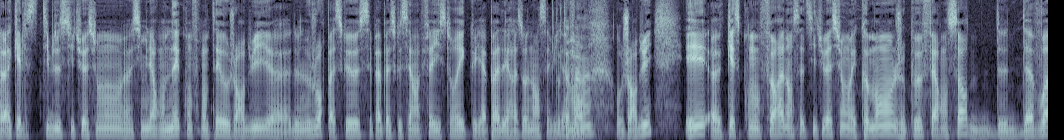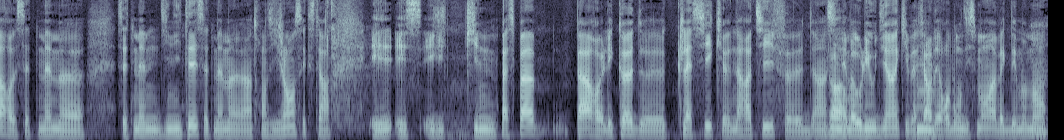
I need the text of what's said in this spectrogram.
euh, à quel type de situation euh, similaire on est confronté aujourd'hui euh, de nos jours parce que c'est pas parce que c'est un fait historique qu'il n'y a pas des résonances évidemment aujourd'hui. Et qu'est-ce qu'on ferait dans cette situation et comment je peux faire en sorte de d'avoir cette même cette même dignité cette même intransigeance etc et, et, et qui ne passe pas par les codes classiques narratifs d'un Ah, cinéma hollywoodien qui va faire Mm. des rebondissements avec des moments moment Mm.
